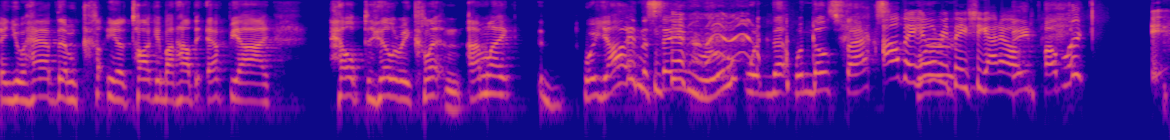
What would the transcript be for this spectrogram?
and you have them, you know, talking about how the FBI helped Hillary Clinton. I'm like, were y'all in the same room when that when those facts? I don't think Hillary thinks she got help made public. It,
